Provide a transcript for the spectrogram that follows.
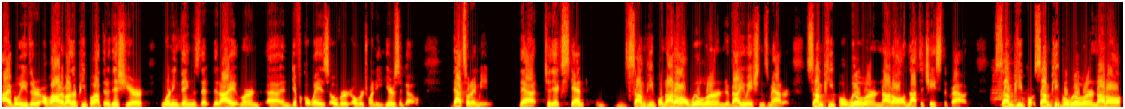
I believe there are a lot of other people out there this year learning things that, that I learned uh, in difficult ways over, over 20 years ago. That's what I mean. That to the extent some people, not all, will learn evaluations matter. Some people will learn, not all, not to chase the crowd. Some people, some people will learn, not all,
